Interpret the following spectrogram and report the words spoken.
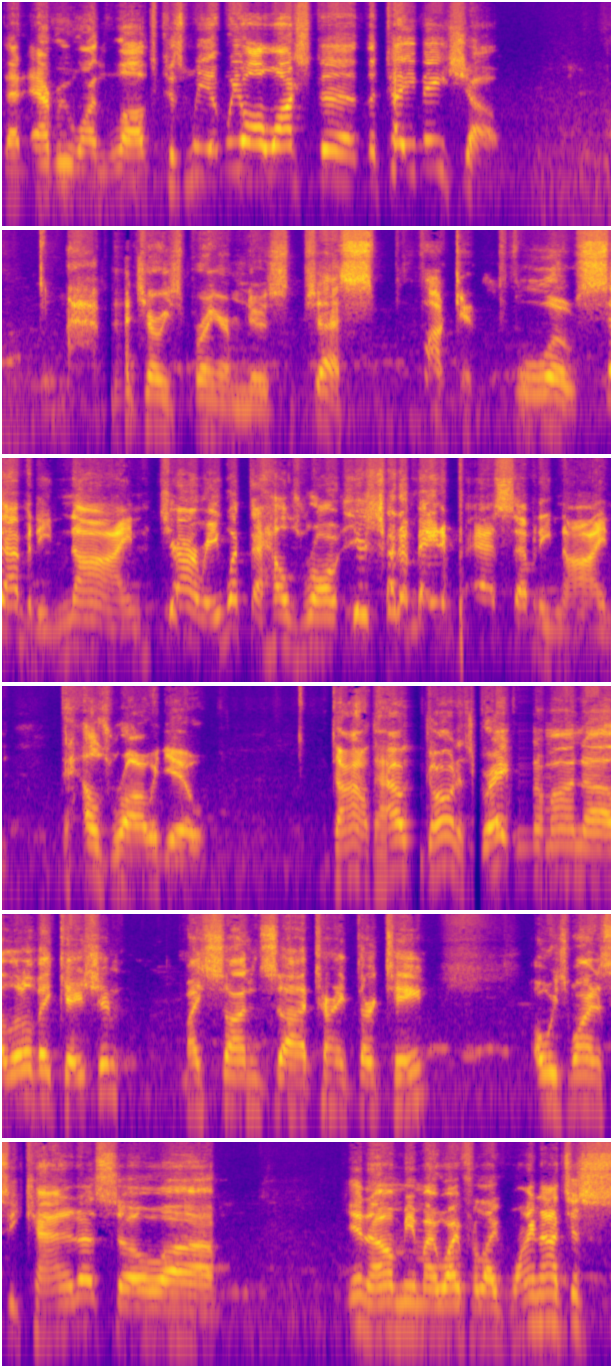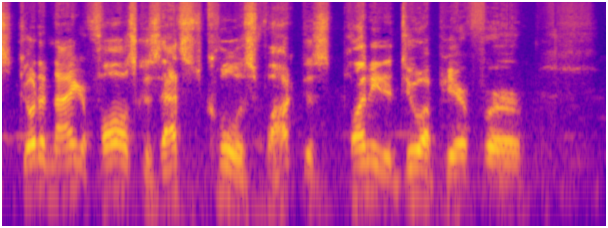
that everyone loved because we we all watched the the TV show. That Jerry Springer news just fucking flew 79. Jerry, what the hell's wrong? You should have made it past 79. The hell's wrong with you? Donald, how's it going? It's great. I'm on a little vacation. My son's uh, turning 13. Always wanted to see Canada. So, uh, you know, me and my wife were like, why not just go to Niagara Falls? Because that's cool as fuck. There's plenty to do up here for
